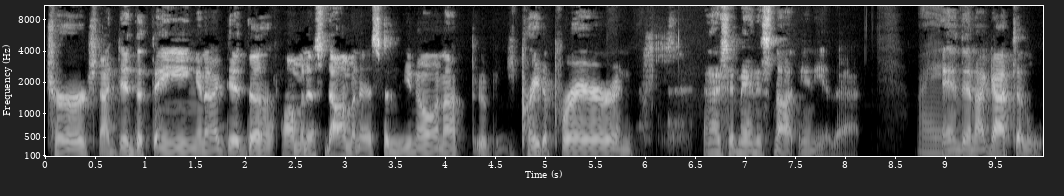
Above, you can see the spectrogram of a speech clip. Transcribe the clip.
church and I did the thing and I did the hominis dominus and, you know, and I prayed a prayer and, and I said, man, it's not any of that. Right. And then I got to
